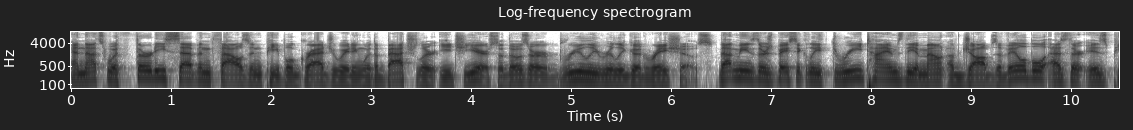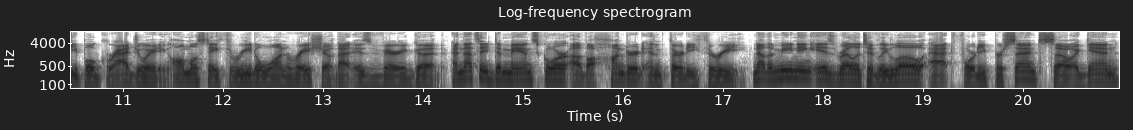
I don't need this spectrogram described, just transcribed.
and that's with 37,000 people graduating with a bachelor each year. So those are really, really good ratios. That means there's basically three times the amount of jobs available as there is people graduating, almost a three to one ratio. That is very good. And that's a demand score of 133. Now the meaning is relatively low at 40%. So again,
